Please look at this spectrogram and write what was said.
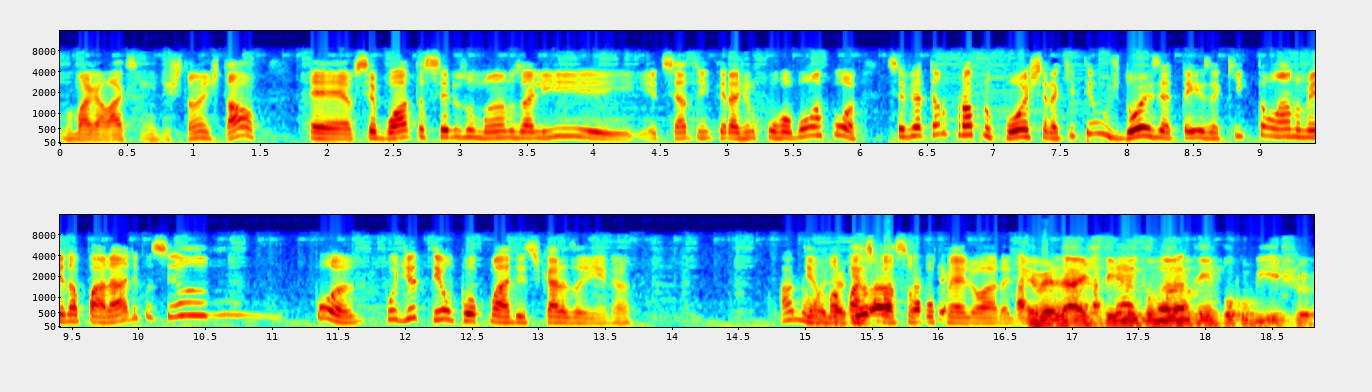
Numa galáxia muito distante e tal, é, você bota seres humanos ali, etc, interagindo com o robô, mas, pô, você vê até no próprio pôster aqui, tem uns dois ETs aqui que estão lá no meio da parada e você, hum, pô, podia ter um pouco mais desses caras aí, né? Ah, não, Ter uma participação eu- um pouco melhor ali. É verdade, tem Até muito agora- humano, tem pouco bicho.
